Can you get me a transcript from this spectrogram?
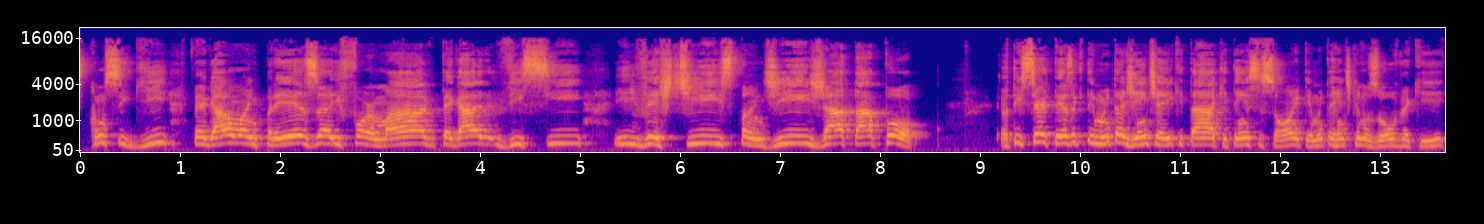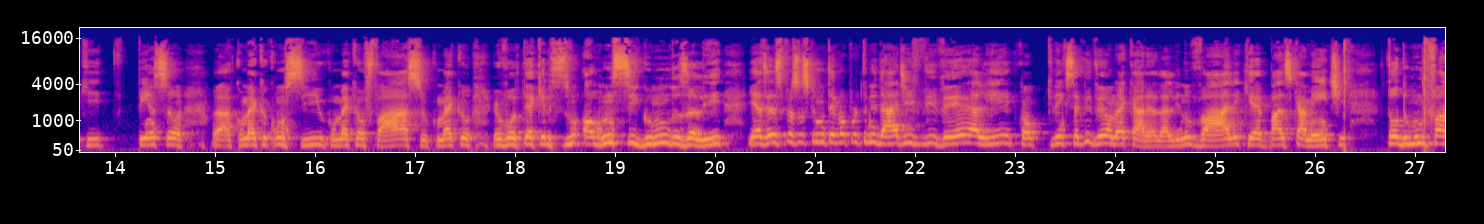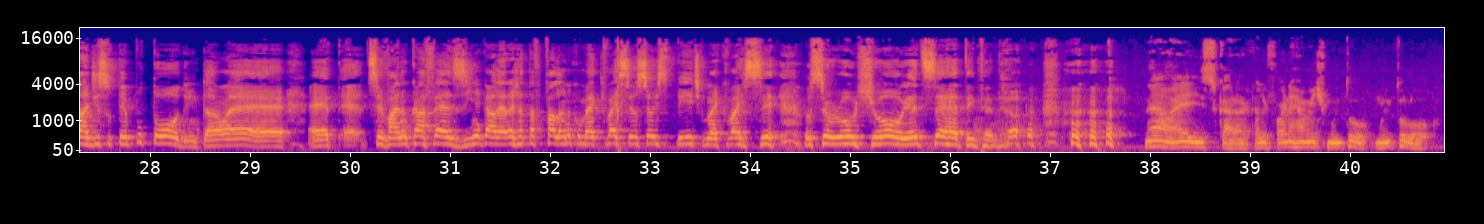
conseguir pegar uma empresa e formar, pegar VC e investir, expandir, já tá, pô, eu tenho certeza que tem muita gente aí que tá, que tem esse sonho, tem muita gente que nos ouve aqui que pensa ah, como é que eu consigo, como é que eu faço, como é que eu, eu vou ter aqueles alguns segundos ali. E às vezes pessoas que não teve a oportunidade de viver ali, qual- que nem que você viveu, né, cara? Ali no Vale, que é basicamente. Todo mundo fala disso o tempo todo. Então é, é- é- é- Você vai no cafezinho, a galera já tá falando como é que vai ser o seu speech, como é que vai ser o seu roadshow e etc, entendeu? Não, é isso, cara. A Califórnia é realmente muito, muito louco.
